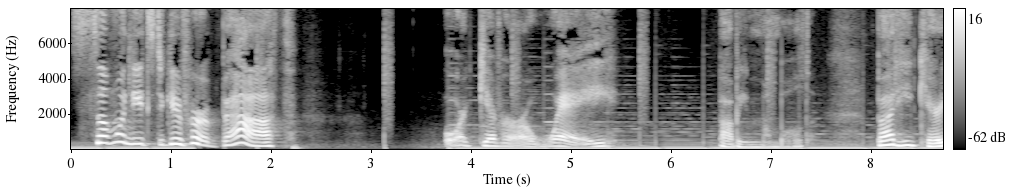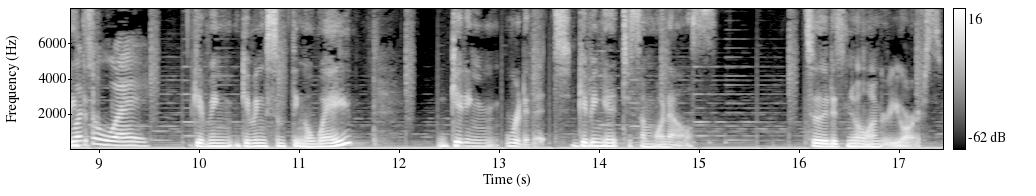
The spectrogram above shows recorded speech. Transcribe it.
Someone needs to give her a bath. Or give her away, Bobby mumbled. But he carried What's the away? Giving giving something away, getting rid of it, giving it to someone else so that it's no longer yours.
